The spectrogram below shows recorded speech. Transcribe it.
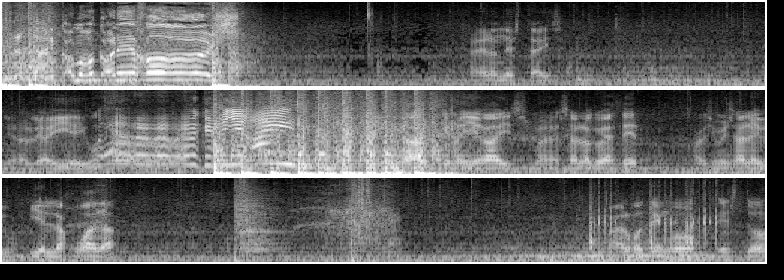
Saltar como conejos. A ver dónde estáis. Miradle ahí, ahí. ¡Que no llegáis! Que no llegáis. Vale, ¿sabes lo que voy a hacer? A ver si me sale bien la jugada. Algo tengo esto.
